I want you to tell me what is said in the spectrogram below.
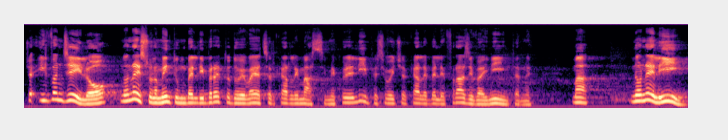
Cioè, il Vangelo non è solamente un bel libretto dove vai a cercare le massime, quelle lì, se vuoi cercare le belle frasi vai in internet, ma non è lì.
